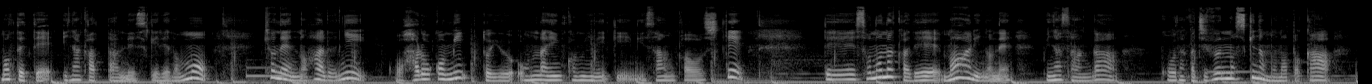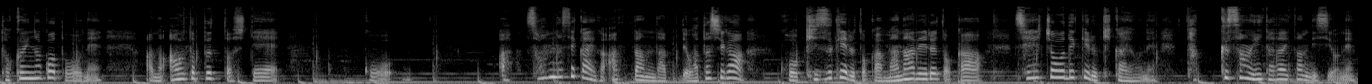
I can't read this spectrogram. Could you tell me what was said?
持てていなかったんですけれども去年の春にこうハロコミというオンラインコミュニティに参加をしてでその中で周りのね皆さんがこうなんか自分の好きなものとか得意なことをねあのアウトプットしてこうあそんな世界があったんだって私がこう気づけるとか学べるとか成長できる機会をねたくさんいただいたんですよね。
